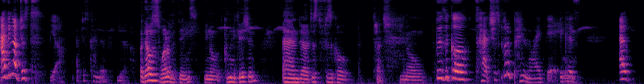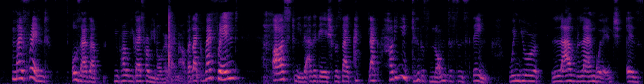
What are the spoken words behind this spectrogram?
I think I've just yeah, I've just kind of yeah. But that was just one of the things, you know, communication and uh, just physical touch. You know, physical touch. Just put a pin right there because I, my friend Ozaza, you probably you guys probably know her by now, but like my friend asked me the other day, she was like, like, how do you do this long distance thing when your love language is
